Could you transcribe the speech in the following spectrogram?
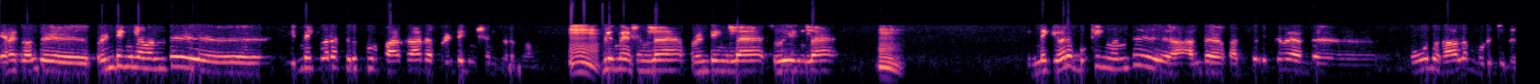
எனக்கு வந்து பிரிண்டிங்ல வந்து இன்னைக்கு வர திருப்பூர் பார்க்காத பிரிண்டிங் மிஷின்ஸ் இருக்கும். ம். சப்ளிமேஷன்ல பிரிண்டிங்ல சூயிங்ல இன்னைக்கு வர புக்கிங் வந்து அந்த ஃபர்ஸ்ட் இருக்கிற அந்த மூணு காலம் முடிஞ்சுது.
